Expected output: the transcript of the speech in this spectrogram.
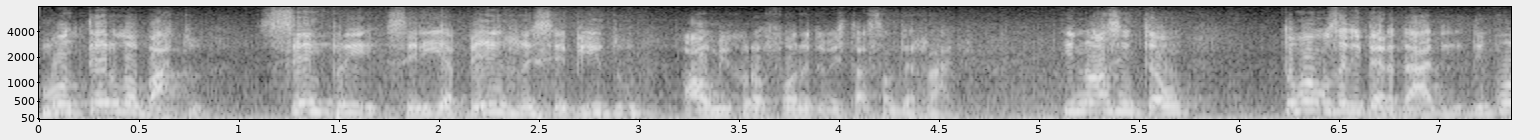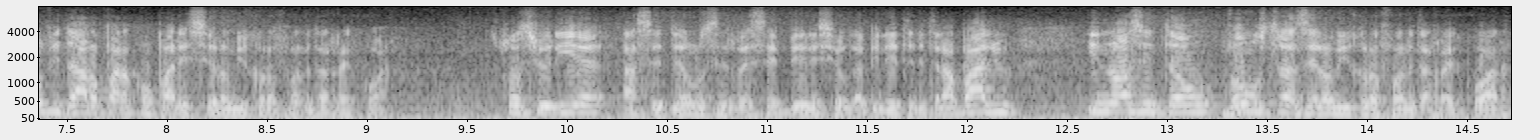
Monteiro Lobato sempre seria bem recebido ao microfone de uma estação de rádio. E nós então tomamos a liberdade de convidá-lo para comparecer ao microfone da Record. Sua senhoria acedeu-nos em receber em seu gabinete de trabalho e nós então vamos trazer ao microfone da Record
